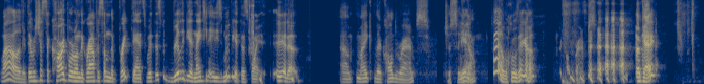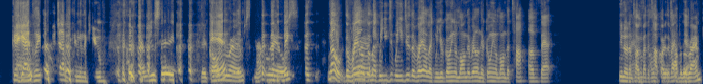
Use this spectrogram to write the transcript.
wow, if there was just a cardboard on the ground for someone to breakdance with, this would really be a 1980s movie at this point. You know. Um, Mike, they're called ramps. Just so you Yeah. know, Oh, well, cool. There you go. they're called ramps. Okay. Good job, And- Clem. Good job, Clem in the cube. I'm just saying they're called And- ramps, not But- but the big- rails. but- no, the the rails are like when you do when you do the rail, like when you're going along the rail and they're going along the top of that. You know what I'm talking about? The On- top part on of the top ramp. of the Yeah, ramp.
